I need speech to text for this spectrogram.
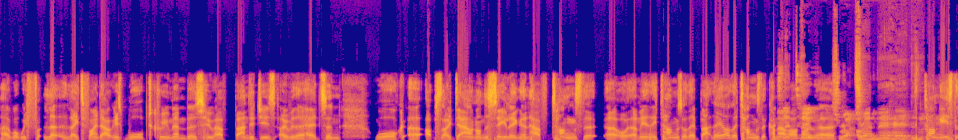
uh, what we f- later find out is warped crew members who have bandages over their heads and walk uh, upside down on the ceiling and have tongues that, uh, or I mean, they tongues or their back. They are the tongues that come it's out. Their tongue they? Uh, wraps around their head. The tongue is the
